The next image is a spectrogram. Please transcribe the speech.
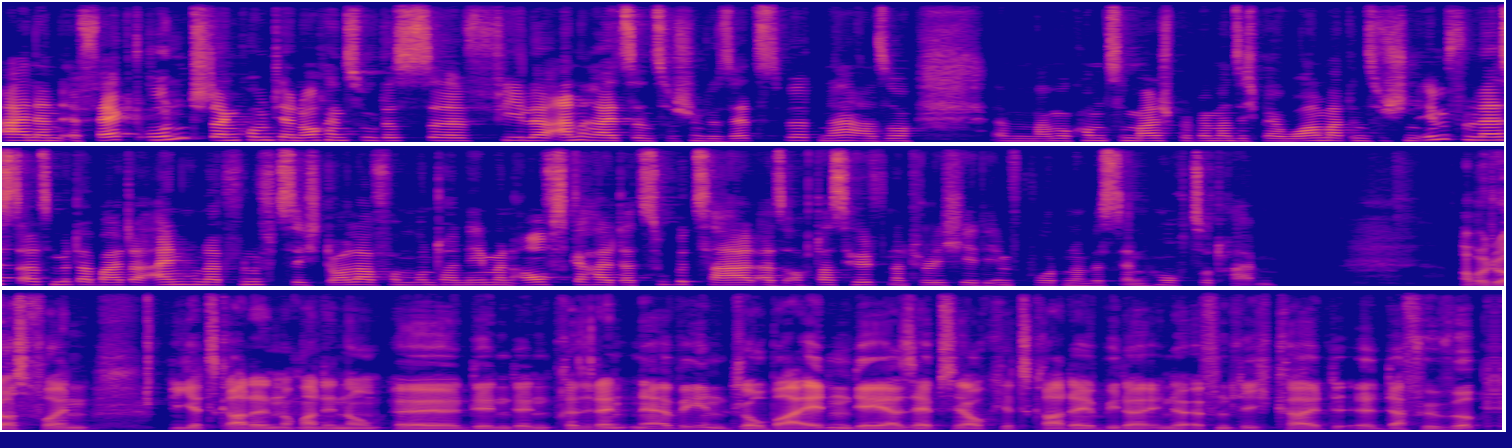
einen Effekt. Und dann kommt ja noch hinzu, dass äh, viele Anreize inzwischen gesetzt wird. Ne? Also ähm, man bekommt zum Beispiel, wenn man sich bei Walmart inzwischen inzwischen impfen lässt als Mitarbeiter, 150 Dollar vom Unternehmen aufs Gehalt dazu bezahlt. Also auch das hilft natürlich hier, die Impfquoten ein bisschen hochzutreiben. Aber du hast vorhin jetzt gerade nochmal den, äh, den, den Präsidenten erwähnt, Joe Biden, der ja selbst ja auch jetzt gerade wieder in der Öffentlichkeit äh, dafür wirbt.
